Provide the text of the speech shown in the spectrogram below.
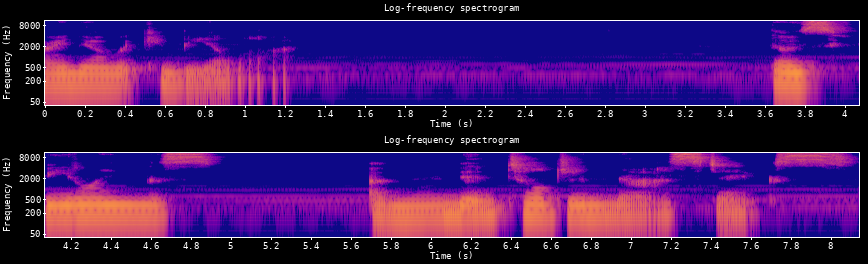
I know it can be a lot. Those feelings of mental gymnastics,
